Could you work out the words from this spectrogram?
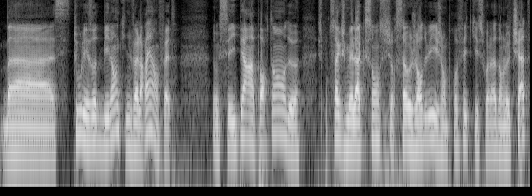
bah c'est tous les autres bilans qui ne valent rien en fait. Donc c'est hyper important de. C'est pour ça que je mets l'accent sur ça aujourd'hui et j'en profite qu'il soit là dans le chat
